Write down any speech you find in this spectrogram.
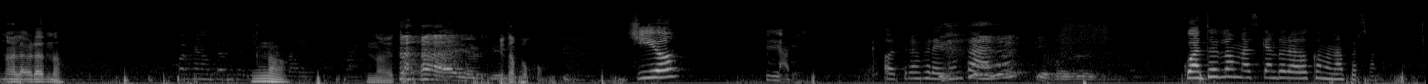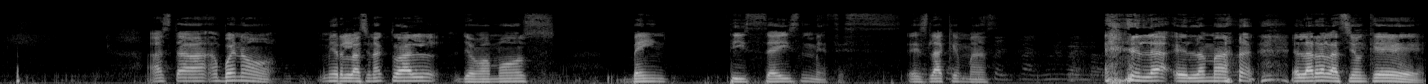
No, la verdad no. No. No, yo, tampoco. Yo tampoco. Yo, no. Otra pregunta. ¿Cuánto es lo más que han durado con una persona? Hasta, bueno, mi relación actual llevamos 26 meses. Es la que más... es, la, es, la más, es la relación que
